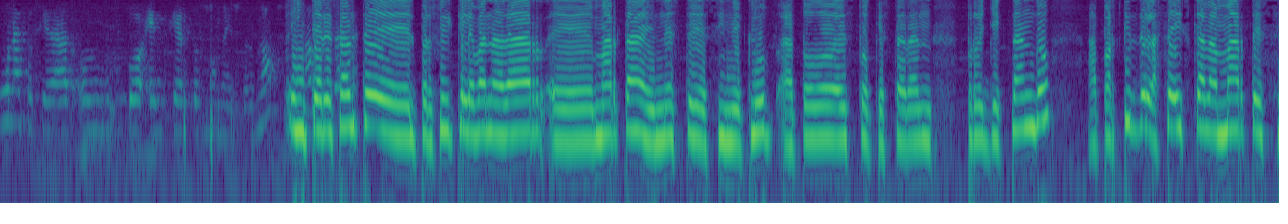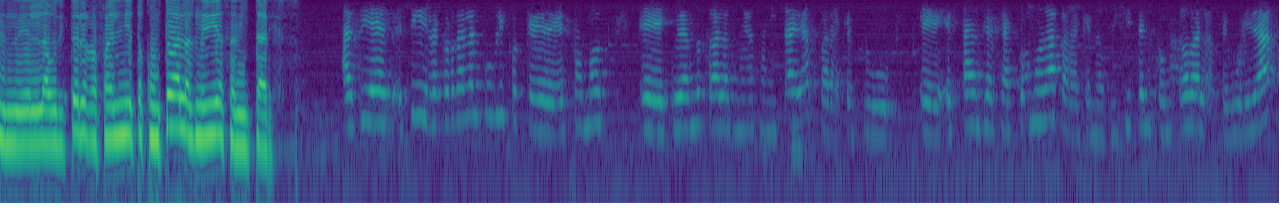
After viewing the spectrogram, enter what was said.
una sociedad o un grupo en ciertos momentos, ¿no? Interesante el perfil que le van a dar, eh, Marta, en este cineclub a todo esto que estarán proyectando a partir de las seis cada martes en el Auditorio Rafael Nieto con todas las medidas sanitarias. Así es, sí, recordarle al público que estamos eh, cuidando todas las medidas sanitarias para que su eh, estancia sea cómoda, para que nos visiten con toda la seguridad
